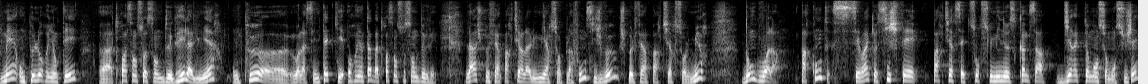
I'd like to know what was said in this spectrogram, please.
mais on peut l'orienter euh, à 360 degrés, la lumière. On peut, voilà, c'est une tête qui est orientable à 360 degrés. Là, je peux faire partir la lumière sur le plafond, si je veux. Je peux le faire partir sur le mur. Donc voilà, par contre, c'est vrai que si je fais partir cette source lumineuse comme ça, directement sur mon sujet,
